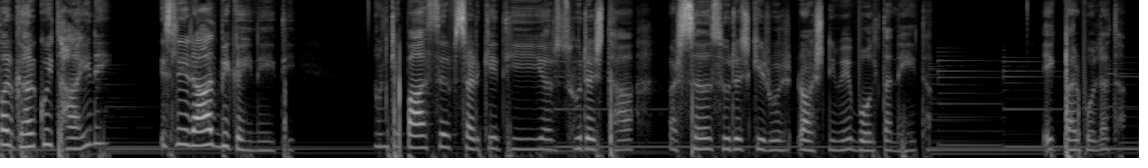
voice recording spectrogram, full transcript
पर घर कोई था ही नहीं, इसलिए रात भी कहीं नहीं थी। उनके पास सिर्फ़ सड़कें थी और सूरज था, और स सूरज की रोशनी में बोलता नहीं था। एक बार बोला था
